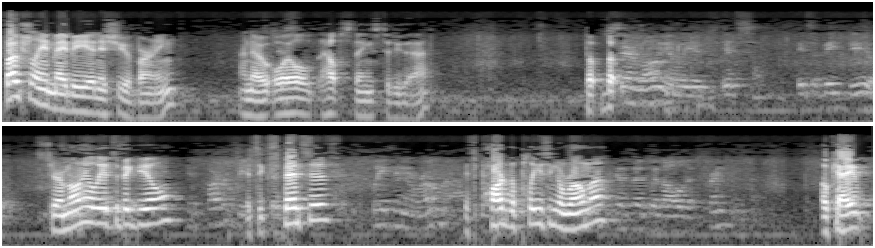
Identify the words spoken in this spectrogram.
Functionally, it may be an issue of burning. I know oil helps things to do that. But but Ceremonially, it's, it's, it's a big deal. ceremonially, it's a big deal. It's part of the It's expensive. It's part of the pleasing aroma. With all its. Okay,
